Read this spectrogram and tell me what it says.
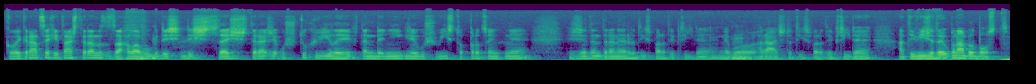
kolikrát se chytáš teda za hlavu, když, když seš teda, že už v tu chvíli, v ten deník, že už ví stoprocentně, že ten trenér do té Sparty přijde, nebo Hmm. hráč do té Sparty přijde a ty víš, že to je úplná blbost,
